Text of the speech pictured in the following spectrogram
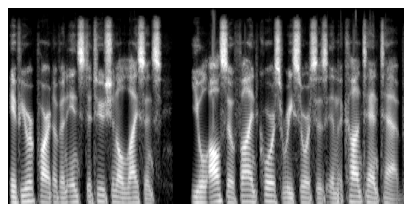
If you're part of an institutional license, you'll also find course resources in the Content tab.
